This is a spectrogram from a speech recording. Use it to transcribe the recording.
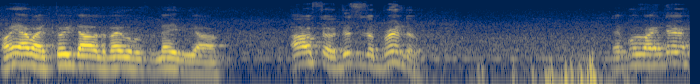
I only have like three dollars available from Navi, y'all. Also, this is a Brindle. That boy right there.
